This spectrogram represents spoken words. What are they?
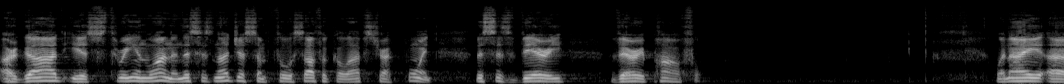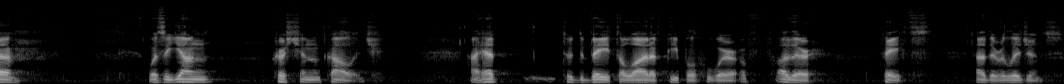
Our God is three in one, and this is not just some philosophical abstract point. This is very, very powerful. When I uh, was a young Christian in college, I had to debate a lot of people who were of other faiths, other religions,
